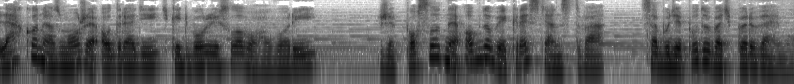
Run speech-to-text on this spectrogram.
Ľahko nás môže odradiť, keď Božie slovo hovorí, že posledné obdobie kresťanstva sa bude podobať prvému.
